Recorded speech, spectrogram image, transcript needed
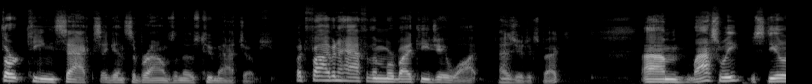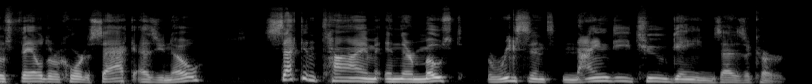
13 sacks against the Browns in those two matchups, but five and a half of them were by TJ Watt, as you'd expect. Um, last week, the Steelers failed to record a sack, as you know. Second time in their most recent 92 games that has occurred.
